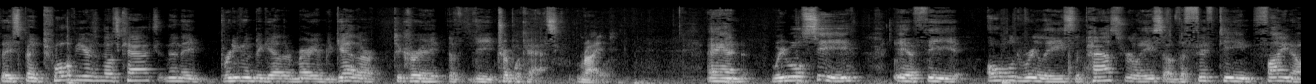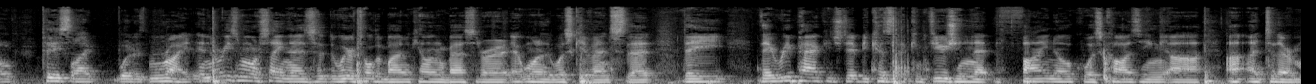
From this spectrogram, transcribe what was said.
they spend 12 years in those casks, and then they bring them together, marry them together to create the, the triple cask. Right. And we will see if the old release, the past release of the 15 fine oak, tastes like what is Right, and the reason we're saying that is that we were told by a Macallan ambassador at one of the whiskey events that they they repackaged it because of the confusion that the fine oak was causing uh, uh, to their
